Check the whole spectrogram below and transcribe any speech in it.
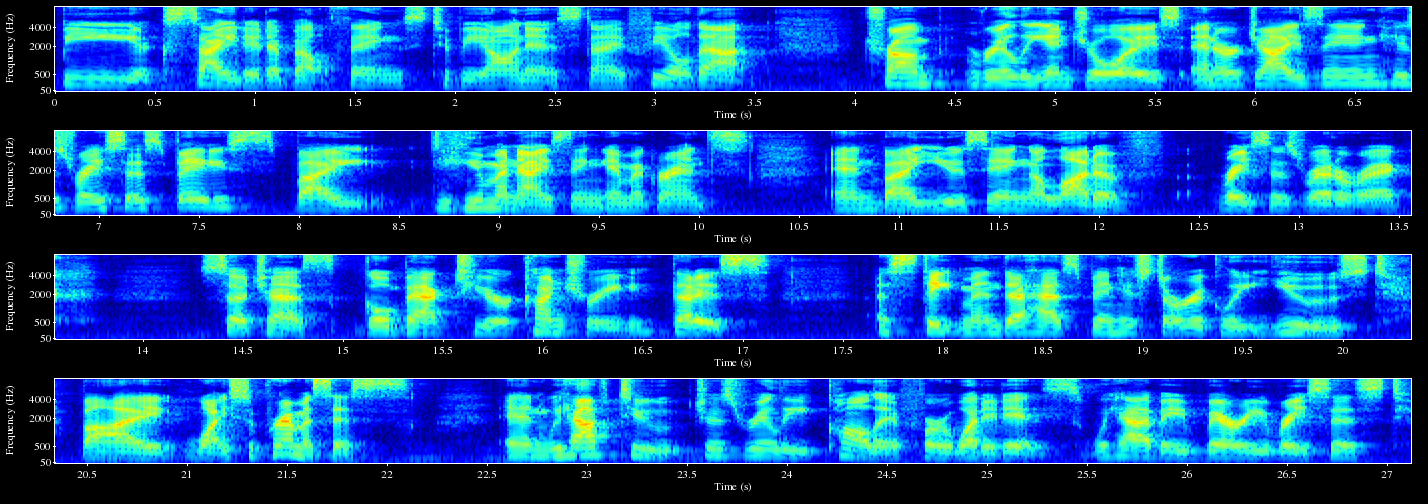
be excited about things, to be honest. I feel that Trump really enjoys energizing his racist base by dehumanizing immigrants and by using a lot of racist rhetoric, such as go back to your country. That is a statement that has been historically used by white supremacists and we have to just really call it for what it is. We have a very racist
